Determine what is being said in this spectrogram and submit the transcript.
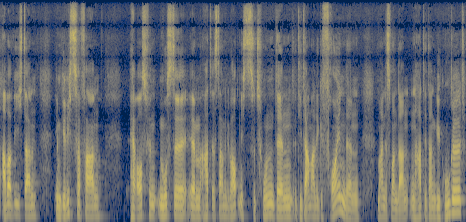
Aber wie ich dann im Gerichtsverfahren herausfinden musste, ähm, hatte es damit überhaupt nichts zu tun, denn die damalige Freundin meines Mandanten hatte dann gegoogelt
